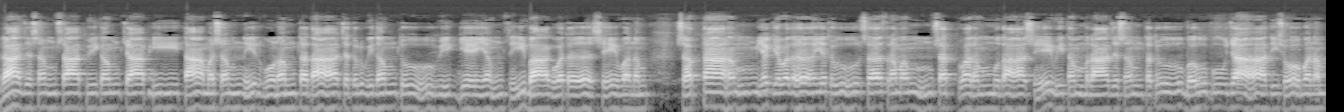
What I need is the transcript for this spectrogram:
राजसं सात्विकं चापि तामसं निर्गुणं तथा चतुर्विधं तु विज्ञेयं श्रीभागवतसेवनं सप्ताहं यज्ञवदः यतु सहस्रमं सत्वरं मुदा सेवितं राजसं ततु बहुपूजादिशोभनं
